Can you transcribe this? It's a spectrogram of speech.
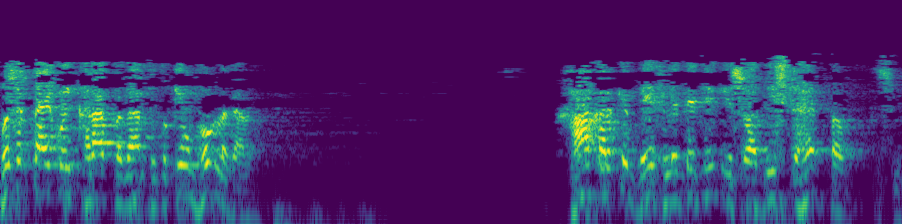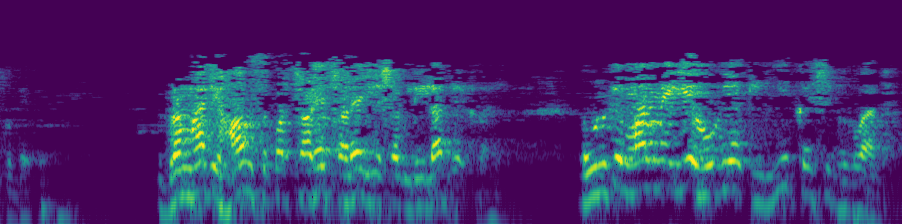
हो सकता है कोई खराब पदार्थ हो तो क्यों भोग लगा खा करके देख लेते थे कि स्वादिष्ट है, तब कृष्ण को देते थे। ब्रह्मा जी हंस पर चढ़े चढ़े, ये सब लीला देख रहे हैं। तो उनके मन में ये हो गया कि ये कैसे भगवान है?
